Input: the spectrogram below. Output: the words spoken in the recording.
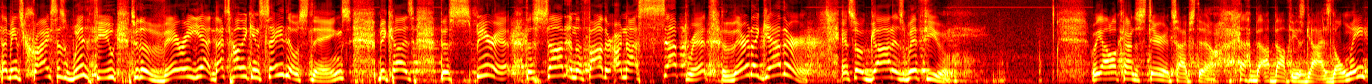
That means Christ is with you to the very end. That's how we can say those things because the Spirit, the Son, and the Father are not separate, they're together. And so God is with you. We got all kinds of stereotypes, though, about these guys, don't we?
